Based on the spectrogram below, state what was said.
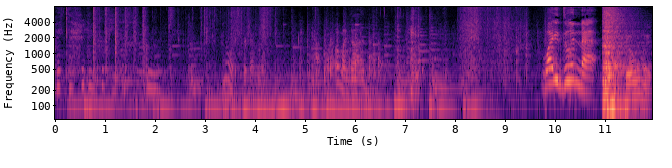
bake the freaking cookies. I mean, you know what the frick I mean. Oh my god. Why are you doing that? Doing what?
